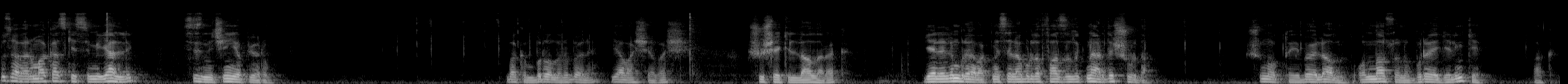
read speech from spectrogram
Bu sefer makas kesimi geldik. Sizin için yapıyorum. Bakın buraları böyle yavaş yavaş şu şekilde alarak Gelelim buraya bak. Mesela burada fazlalık nerede? Şurada. Şu noktayı böyle alın. Ondan sonra buraya gelin ki bak.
